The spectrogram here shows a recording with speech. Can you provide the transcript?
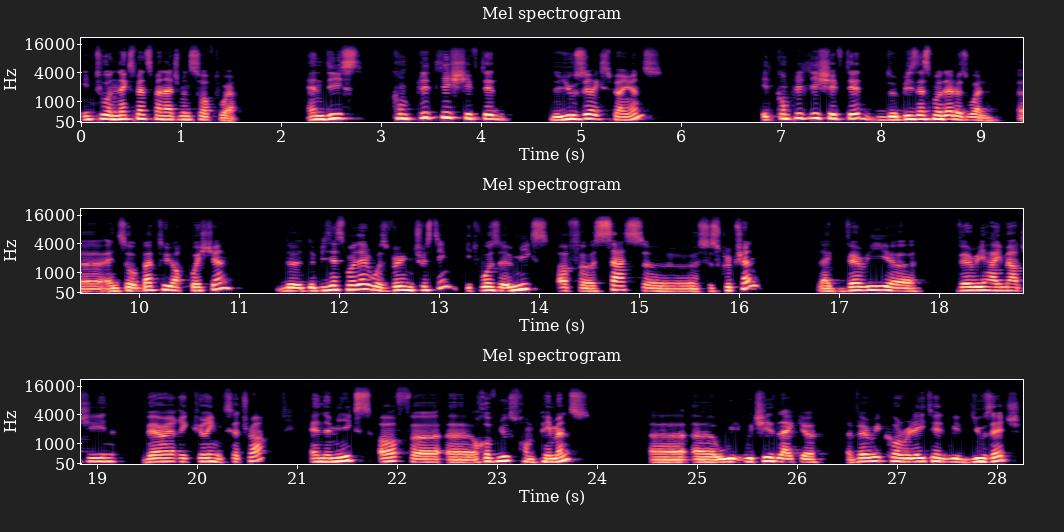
into an expense management software, and this completely shifted the user experience. It completely shifted the business model as well. Uh, and so back to your question, the, the business model was very interesting. It was a mix of a SaaS uh, subscription, like very, uh, very high margin, very recurring, etc., and a mix of uh, uh revenues from payments, uh, uh, which is like a, a, very correlated with usage.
